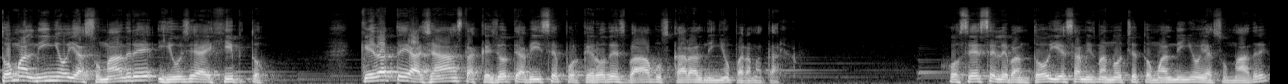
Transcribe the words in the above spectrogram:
toma al niño y a su madre y huye a Egipto. Quédate allá hasta que yo te avise porque Herodes va a buscar al niño para matarlo. José se levantó y esa misma noche tomó al niño y a su madre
